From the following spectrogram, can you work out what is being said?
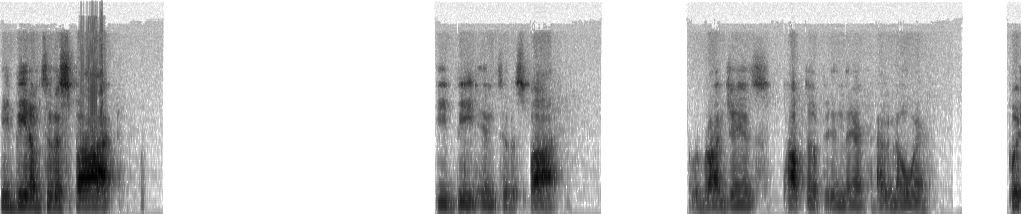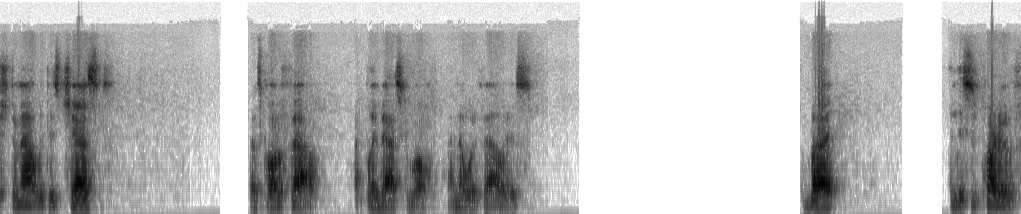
He beat him to the spot. He beat him to the spot. LeBron James popped up in there out of nowhere, pushed him out with his chest. That's called a foul. I play basketball. I know what a foul is. But, and this is part of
